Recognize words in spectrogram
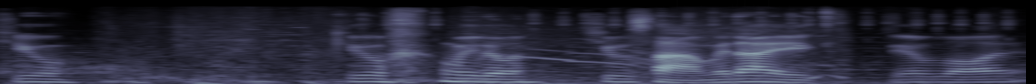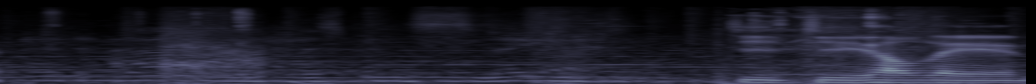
คิวคิวไม่โดนคิวสามไม่ได้อีกเรียบร้อยจีจีเท่าเลน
